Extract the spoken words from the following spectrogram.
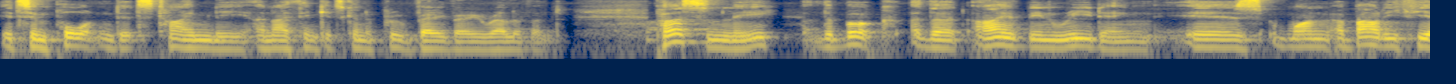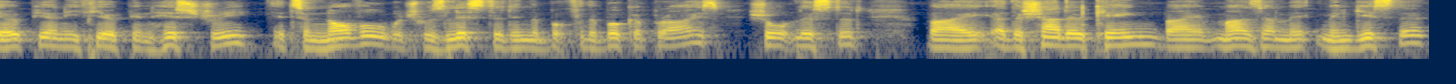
It's important, it's timely, and I think it's going to prove very, very relevant. Personally, the book that I've been reading is one about Ethiopia and Ethiopian history. It's a novel which was listed in the book for the Booker Prize, shortlisted by uh, The Shadow King by Maaza Mengiste.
